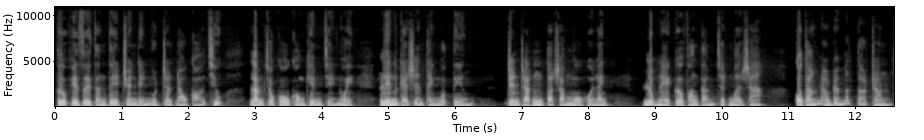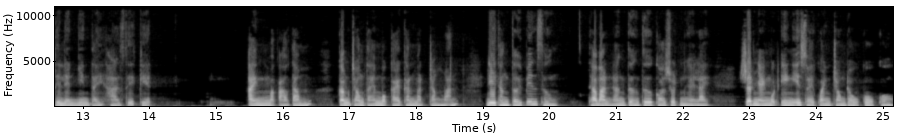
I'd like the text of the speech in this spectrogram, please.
từ phía dưới thân thể truyền đến một trận đau khó chịu, làm cho cô không kiềm chế nổi, liền khẽ rên thành một tiếng. Trên trát toát ra mồ hôi lạnh. Lúc này cửa phòng tắm chợt mở ra, cô thắng nào đôi mắt to tròn thì liền nhìn thấy Hà Dĩ Kiệt. Anh mặc áo tắm, cầm trong tay một cái khăn mặt trắng nõn, đi thẳng tới bên giường. Theo bản năng tương tư co ruột người lại, rất nhanh một ý nghĩ xoay quanh trong đầu của cô.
